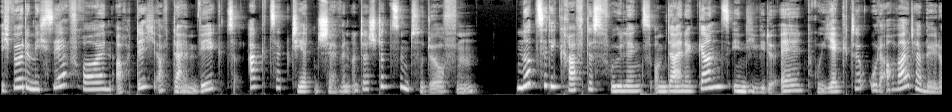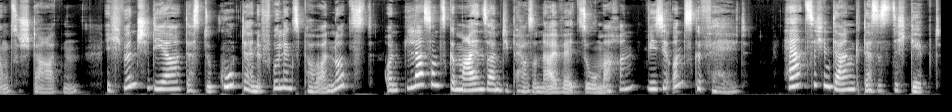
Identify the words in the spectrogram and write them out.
Ich würde mich sehr freuen, auch dich auf deinem Weg zur akzeptierten Chefin unterstützen zu dürfen. Nutze die Kraft des Frühlings, um deine ganz individuellen Projekte oder auch Weiterbildung zu starten. Ich wünsche dir, dass du gut deine Frühlingspower nutzt und lass uns gemeinsam die Personalwelt so machen, wie sie uns gefällt. Herzlichen Dank, dass es dich gibt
